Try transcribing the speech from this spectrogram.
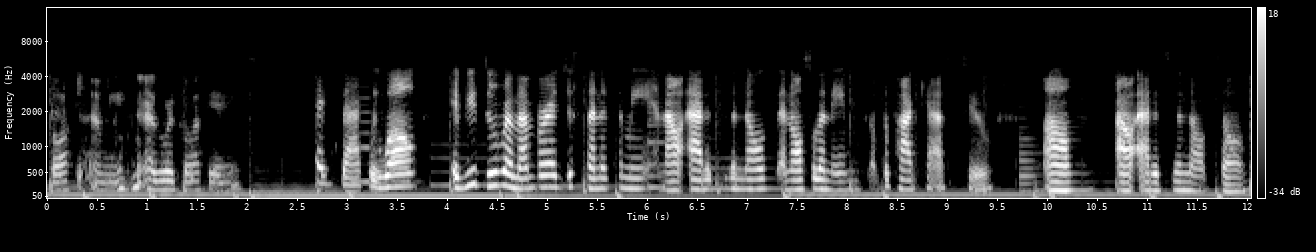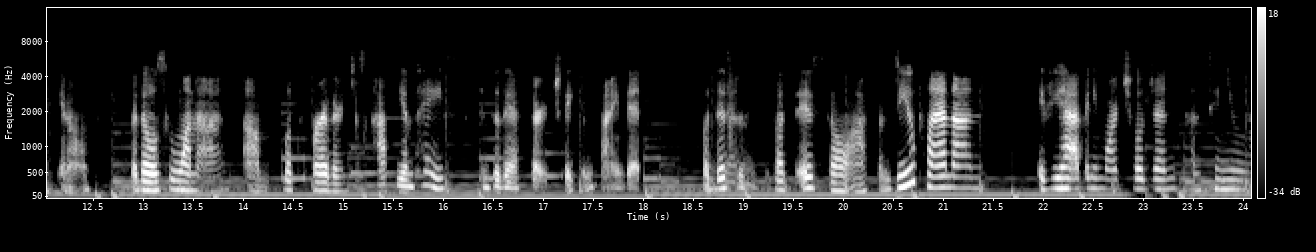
talking. I mean, as we're talking. Exactly. Well, if you do remember it, just send it to me, and I'll add it to the notes, and also the names of the podcast too. Um, I'll add it to the notes. So, you know, for those who want to um, look further and just copy and paste into their search, they can find it. But this is, but it's so awesome. Do you plan on, if you have any more children, continuing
